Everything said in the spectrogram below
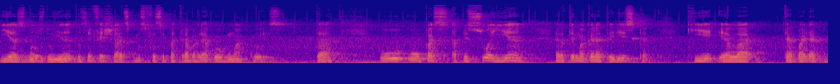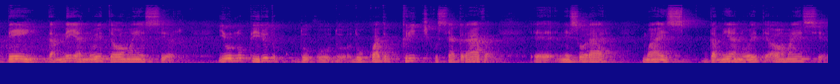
e as mãos do Yang estão sempre fechadas, como se fosse para trabalhar com alguma coisa. Tá? O, o, a pessoa Yang ela tem uma característica que ela trabalha bem da meia-noite ao amanhecer. E no período do, do, do quadro crítico se agrava é, nesse horário, mas da meia-noite ao amanhecer.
